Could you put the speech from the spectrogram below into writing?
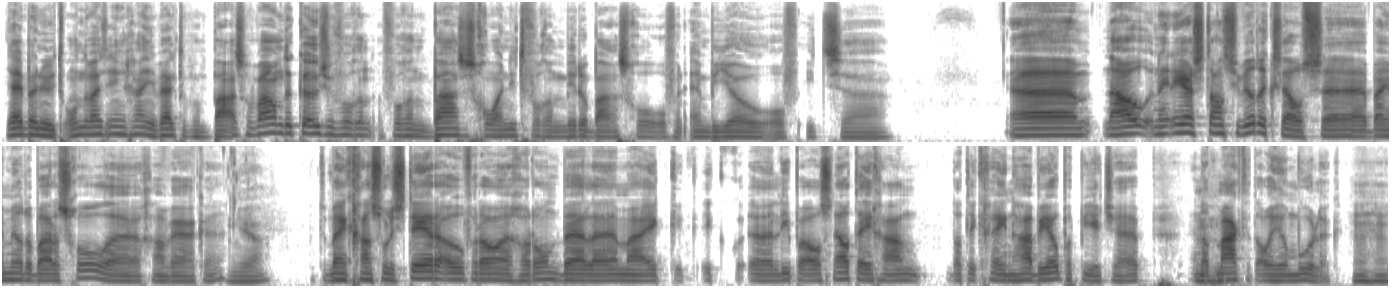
Jij bent nu het onderwijs ingegaan, je werkt op een basisschool. Waarom de keuze voor een, voor een basisschool en niet voor een middelbare school of een mbo of iets... eh, Ehm, nou, in eerste instantie wilde ik zelfs eh, bij een middelbare school eh, gaan werken. ja. Toen ben ik gaan solliciteren overal en gaan rondbellen. Maar ik, ik, ik liep er al snel tegenaan dat ik geen HBO-papiertje heb. En dat Mhm. maakt het al heel moeilijk. Mhm.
